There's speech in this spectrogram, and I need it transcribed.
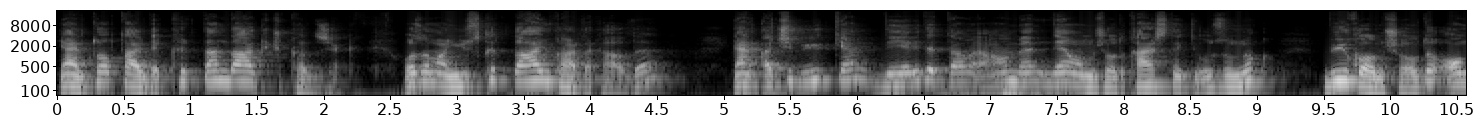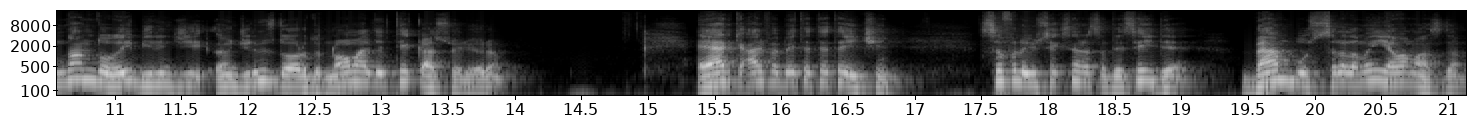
Yani totalde 40'tan daha küçük kalacak. O zaman 140 daha yukarıda kaldı. Yani açı büyükken değeri de tamamen ne olmuş oldu? Karşısındaki uzunluk büyük olmuş oldu. Ondan dolayı birinci öncülümüz doğrudur. Normalde tekrar söylüyorum. Eğer ki alfa beta teta için 0 ile 180 arası deseydi ben bu sıralamayı yapamazdım.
